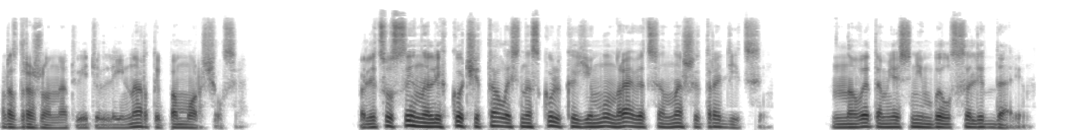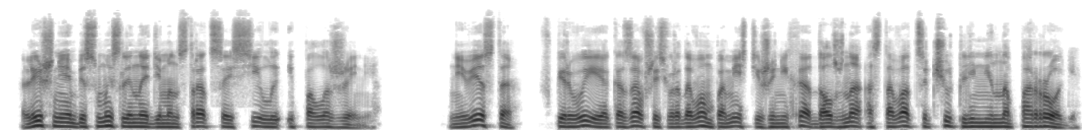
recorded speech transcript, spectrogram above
Раздраженно ответил Лейнард и поморщился. По лицу сына легко читалось, насколько ему нравятся наши традиции. Но в этом я с ним был солидарен. Лишняя бессмысленная демонстрация силы и положения. Невеста, впервые оказавшись в родовом поместье жениха, должна оставаться чуть ли не на пороге,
